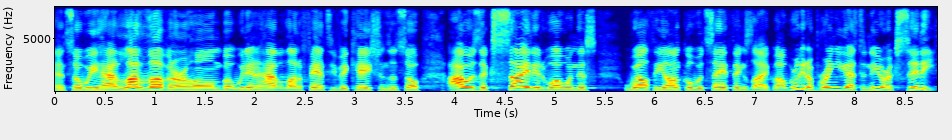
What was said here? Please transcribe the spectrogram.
And so we had a lot of love in our home, but we didn't have a lot of fancy vacations. And so I was excited well, when this wealthy uncle would say things like, Well, we're going to bring you guys to New York City.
